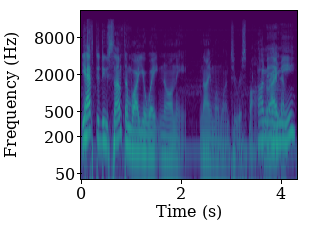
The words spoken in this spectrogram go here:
you have to do something while you're waiting on the 911 to respond on the right? ME.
